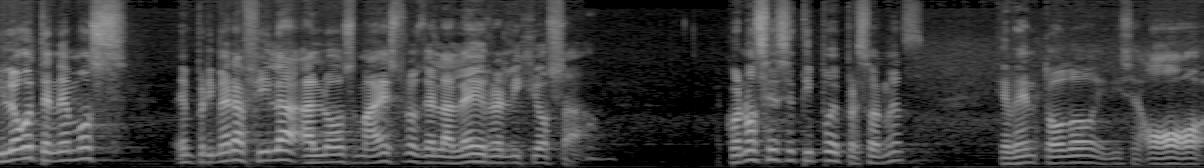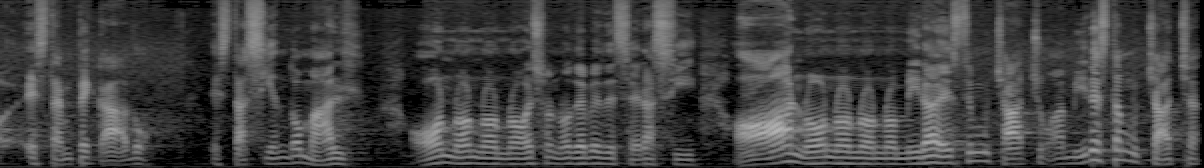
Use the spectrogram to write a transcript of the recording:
y luego tenemos en primera fila a los maestros de la ley religiosa. ¿Conoce ese tipo de personas que ven todo y dicen, oh, está en pecado, está haciendo mal? Oh, no, no, no, eso no debe de ser así. Ah, no, no, no, no, mira este muchacho, ah, mira esta muchacha.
